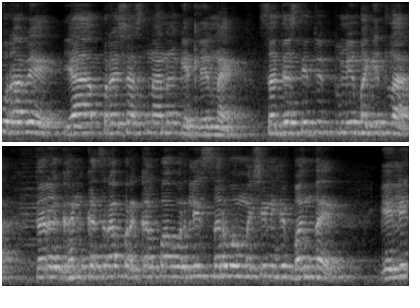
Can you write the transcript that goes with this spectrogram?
पुरावे या प्रशासनानं घेतलेले नाही सद्यस्थितीत तुम्ही बघितला तर घनकचरा प्रकल्पावरली सर्व मशीन हे बंद आहेत. गेली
